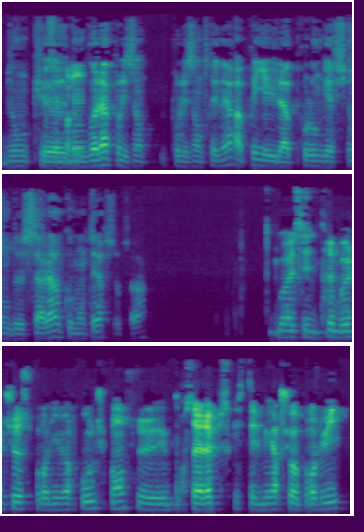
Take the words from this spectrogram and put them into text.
Donc, me euh, donc voilà pour les, en- pour les entraîneurs. Après, il y a eu la prolongation de Salah, un commentaire sur ça? Ouais, c'est une très bonne chose pour Liverpool, je pense, et pour Salah, parce que c'était le meilleur choix pour lui.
